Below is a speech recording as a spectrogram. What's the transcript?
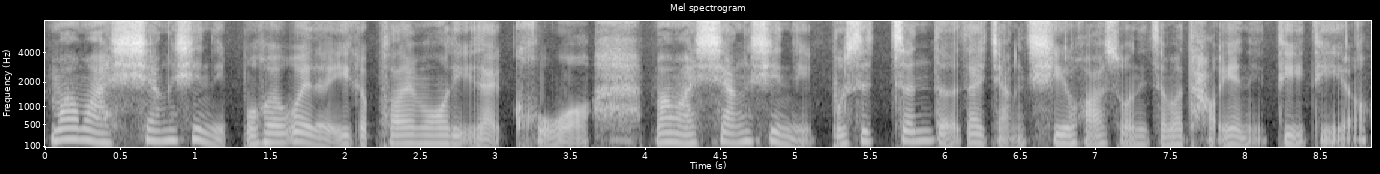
妈妈相信你不会为了一个 Playmobil 在哭哦，妈妈相信你不是真的在讲气话，说你怎么讨厌你弟弟哦。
